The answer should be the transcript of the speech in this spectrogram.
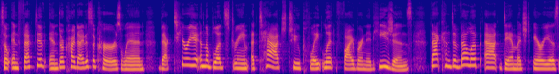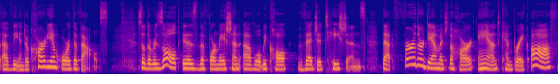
So, infective endocarditis occurs when bacteria in the bloodstream attach to platelet fibrin adhesions that can develop at damaged areas of the endocardium or the valves. So, the result is the formation of what we call vegetations that further damage the heart and can break off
